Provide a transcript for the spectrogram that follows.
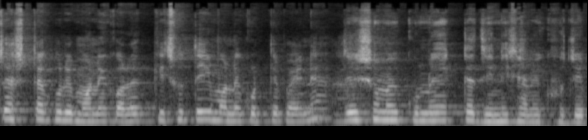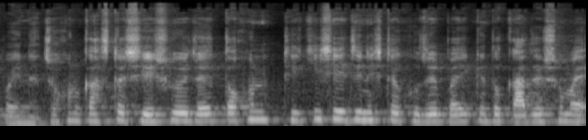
চেষ্টা করে মনে করার কিছুতেই মনে করতে পাই না। যে সময় কোনো একটা জিনিস আমি খুঁজে পাই না। যখন কাজটা শেষ হয়ে যায় তখন ঠিকই সেই জিনিসটা খুঁজে পাই, কিন্তু কাজের সময়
